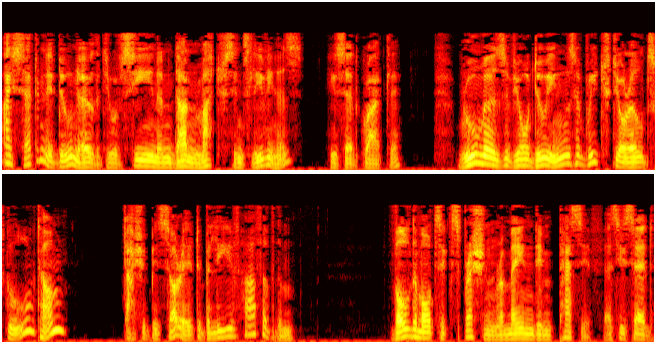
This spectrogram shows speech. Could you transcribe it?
I certainly do know that you have seen and done much since leaving us," he said quietly. "Rumours of your doings have reached your old school, Tom. I should be sorry to believe half of them." Voldemort's expression remained impassive as he said,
